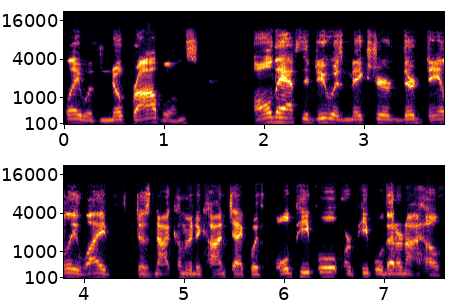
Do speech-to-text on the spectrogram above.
play with no problems, all they have to do is make sure their daily life does not come into contact with old people or people that are not healthy.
